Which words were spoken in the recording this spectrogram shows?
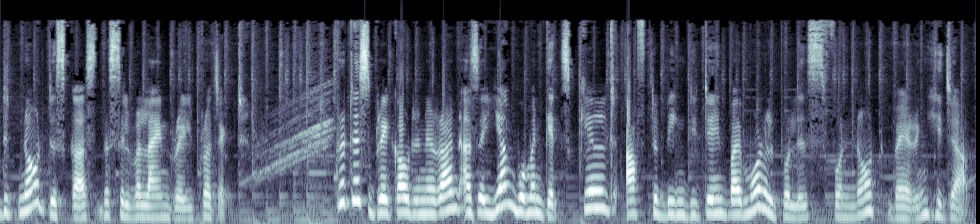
did not discuss the Silver Line rail project. Protests break out in Iran as a young woman gets killed after being detained by moral police for not wearing hijab.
